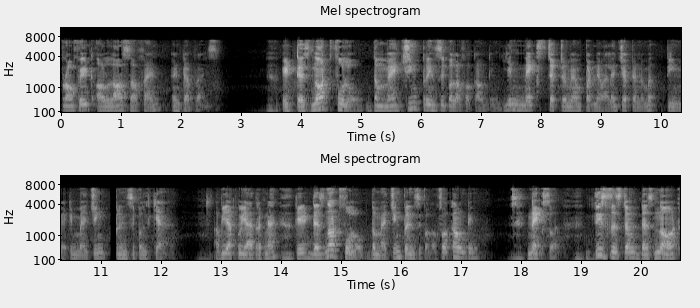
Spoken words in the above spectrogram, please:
profit or loss of an enterprise. It does not follow the matching principle of accounting ये नेक्स्ट चैप्टर में हम पढ़ने वाले हैं चैप्टर नंबर तीन में कि मैचिंग प्रिंसिपल क्या है। अभी आपको याद रखना है कि it does not follow the matching principle of accounting next one this system does not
